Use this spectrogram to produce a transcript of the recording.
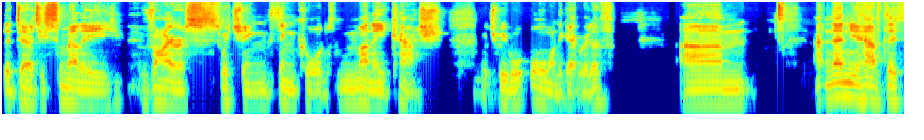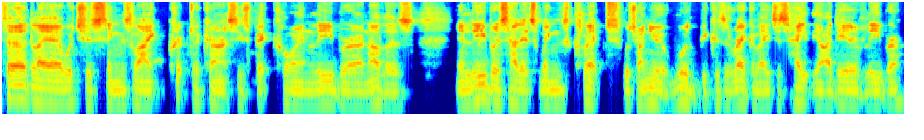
the dirty, smelly virus switching thing called money cash, which we all want to get rid of. Um, and then you have the third layer, which is things like cryptocurrencies, Bitcoin, Libra, and others. You know, Libra's had its wings clipped, which I knew it would because the regulators hate the idea of Libra,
